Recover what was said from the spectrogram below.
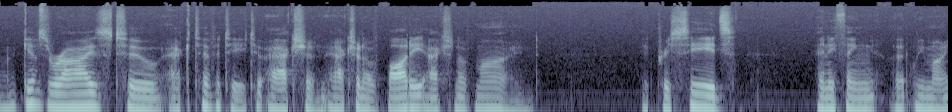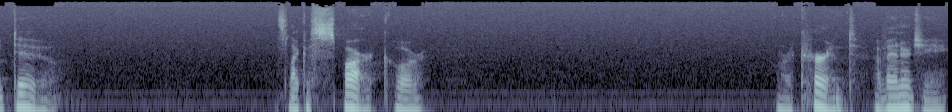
uh, gives rise to activity, to action, action of body, action of mind. It precedes anything that we might do. It's like a spark or, or a current of energy.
